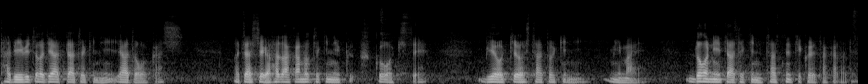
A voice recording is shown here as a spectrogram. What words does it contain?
旅人であった時に宿を貸し私が裸の時に服を着せ病気をした時に見舞い牢にいた時に訪ねてくれたからです。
